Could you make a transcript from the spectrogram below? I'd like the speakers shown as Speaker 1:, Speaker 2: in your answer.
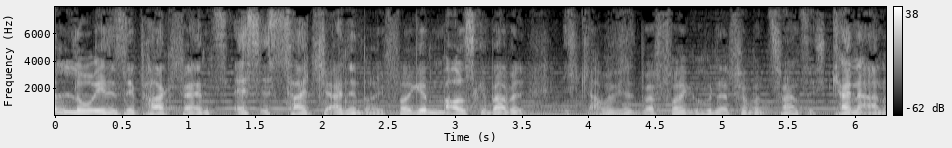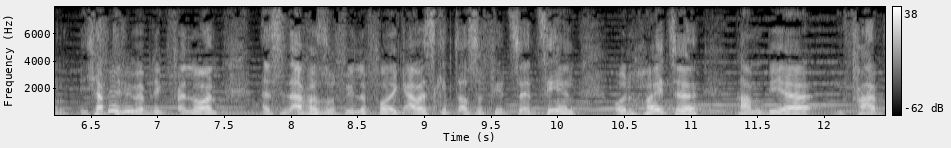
Speaker 1: Hallo, Edisee Park-Fans. Es ist Zeit für eine neue Folge Mausgebabbel. Ich glaube, wir sind bei Folge 125. Keine Ahnung. Ich habe den Überblick verloren. Es sind einfach so viele Folgen. Aber es gibt auch so viel zu erzählen. Und heute haben wir,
